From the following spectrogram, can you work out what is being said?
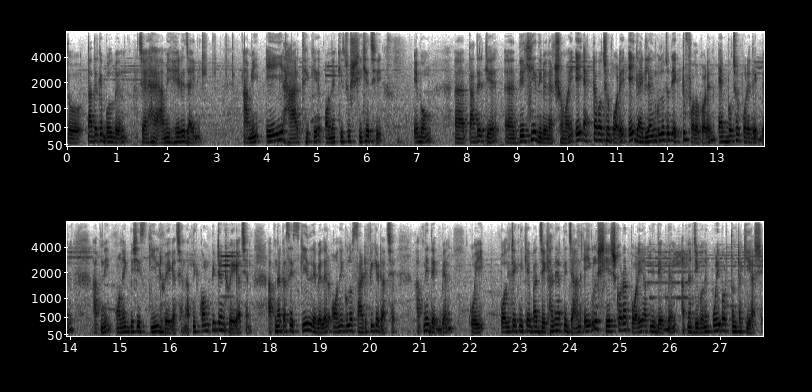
তো তাদেরকে বলবেন যে হ্যাঁ আমি হেরে যাইনি। আমি এই হার থেকে অনেক কিছু শিখেছি এবং তাদেরকে দেখিয়ে দিবেন এক সময়। এই একটা বছর পরে, এই গাইডলাইনগুলো যদি একটু ফলো করেন, এক বছর পরে দেখবেন আপনি অনেক বেশি স্কিল্ড হয়ে গেছেন, আপনি কম্পিটেন্ট হয়ে গেছেন। আপনার কাছে স্কিল লেভেলের অনেকগুলো সার্টিফিকেট আছে। আপনি দেখবেন ওই পলিটেকনিকে বা যেখানে আপনি যান, এইগুলো শেষ করার পরে আপনি দেখবেন আপনার জীবনে পরিবর্তনটা কী আসে।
